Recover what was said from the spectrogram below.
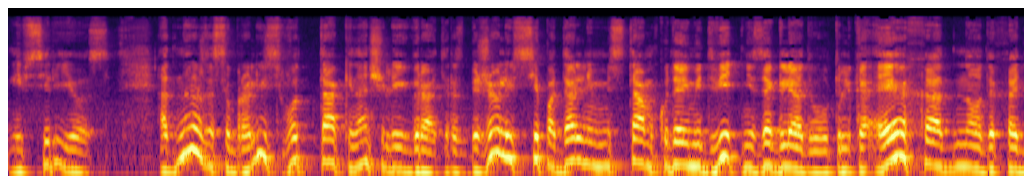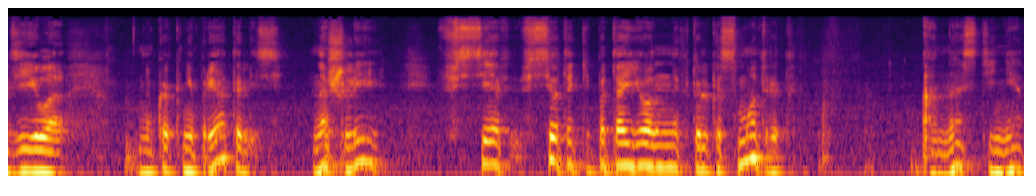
и всерьез. Однажды собрались вот так и начали играть. Разбежались все по дальним местам, куда и медведь не заглядывал, только эхо одно доходило. Но как не прятались, нашли все все-таки потаенных, только смотрят, а Насти нет.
